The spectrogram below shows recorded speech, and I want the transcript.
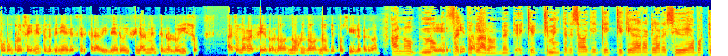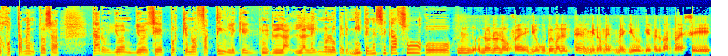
por un procedimiento que tenía que hacer carabinero y finalmente no lo hizo. A eso me refiero, no, no, no, no que es posible, perdón. Ah, no, no, eh, perfecto, claro. Que, que, me interesaba que, que, quedara clara esa idea porque justamente, o sea, claro, yo, yo decía, ¿por qué no es factible? ¿Que la, la ley no lo permite en ese caso? o No, no, no, yo ocupé mal el término, me, me equivoqué, perdón. No es, eh,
